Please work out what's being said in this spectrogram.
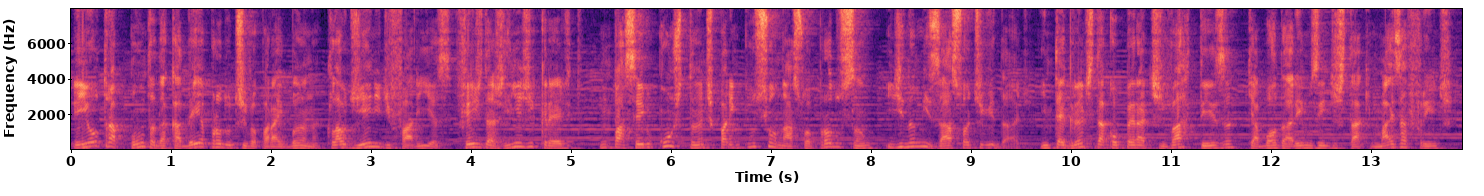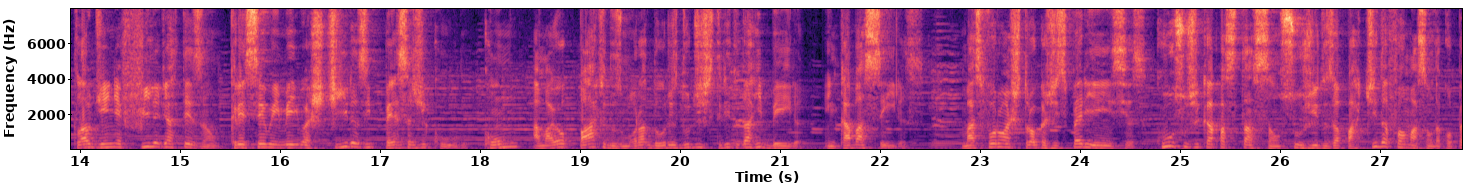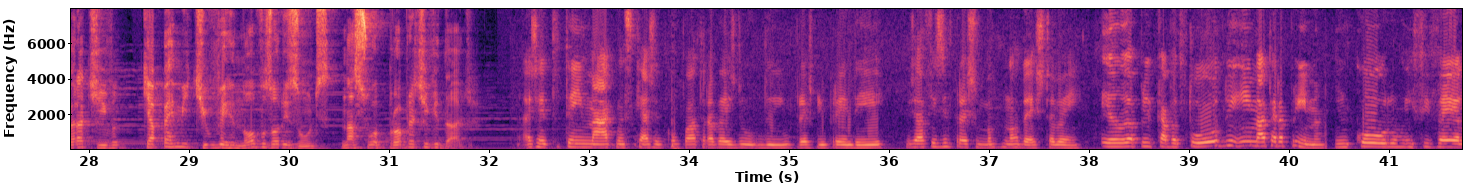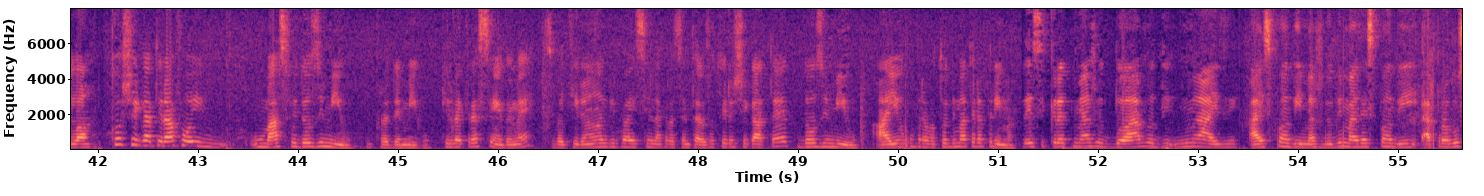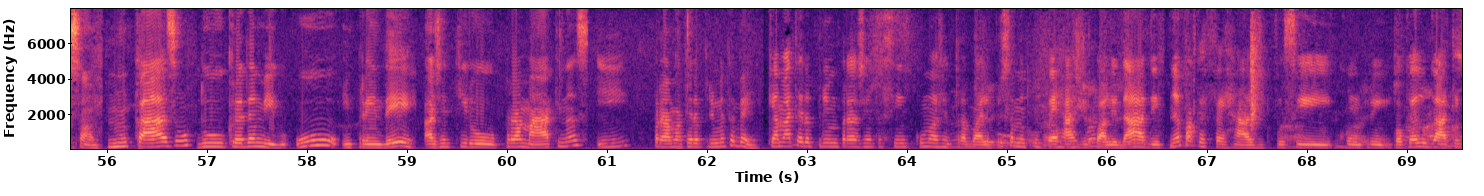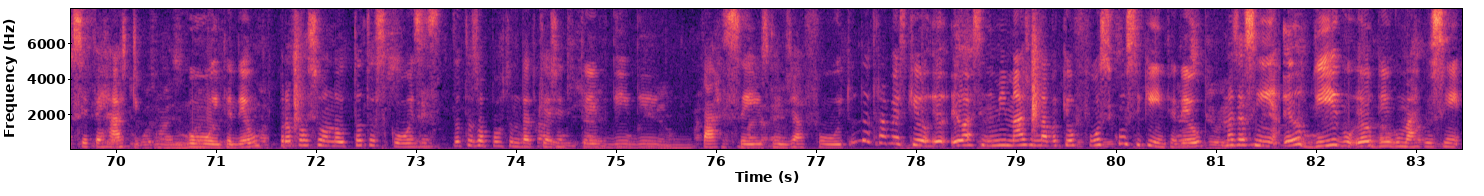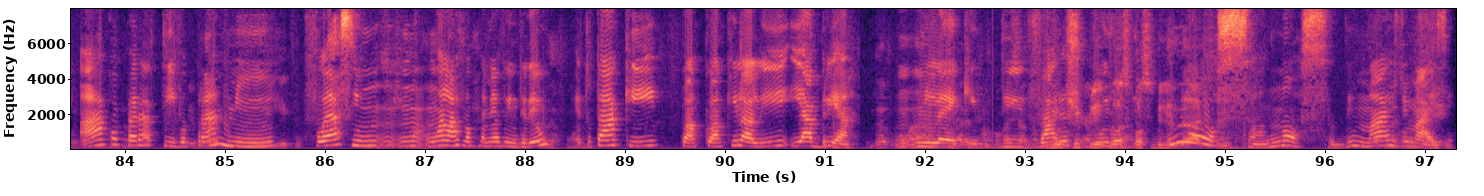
Em outra ponta da cadeia produtiva paraibana, Claudiene de Farias fez das linhas de crédito um parceiro constante para impulsionar sua produção e dinamizar sua atividade. Integrante da cooperativa Artesa, que abordaremos em destaque mais à frente, Claudiene é filha de artesão. Cresceu em meio às tiras e peças de couro, como a maior parte dos moradores do distrito da Ribeira, em Cabaceiras mas foram as trocas de experiências, cursos de capacitação surgidos a partir da formação da cooperativa que a permitiu ver novos horizontes na sua própria atividade. A gente tem máquinas que a gente comprou através do, do empréstimo de empreender. Já fiz empréstimo no Banco Nordeste também. Eu aplicava tudo em matéria-prima, em couro, em fivela. O que eu cheguei a tirar foi, o máximo foi 12 mil no crédito amigo. Que ele vai crescendo, né? Você vai tirando e vai sendo acrescentado. Eu só teria chegar até 12 mil. Aí eu comprava tudo em matéria-prima. Esse crédito me ajudava demais a expandir, me ajudou demais a expandir a produção. No caso do crédito amigo, o empreender, a gente tirou para máquinas e para a matéria-prima também. Que a matéria-prima para a gente, assim, como a gente trabalha, principalmente com ferragem de qualidade, não é qualquer ferragem que você compre em qualquer lugar, tem que ser ferragem de boa, entendeu? Proporcionou tantas coisas, tantas oportunidades que a gente teve de, de parceiros que a gente já foi, tudo através que eu, eu, eu, assim, não me imaginava que eu fosse conseguir, entendeu? Mas assim, eu digo, eu digo, Marcos, assim, a cooperativa para mim foi assim, um, um, um alavanca na minha vida, entendeu? Tu tá aqui com, com aquilo ali e abria um, um leque de várias Multiplicou coisas. as possibilidades. Nossa, né? nossa, demais, demais.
